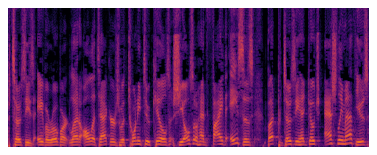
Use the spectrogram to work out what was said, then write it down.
Potosi's Ava Robart led all attackers with 22 kills. She also had five aces, but Potosi head coach Ashley Matthews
